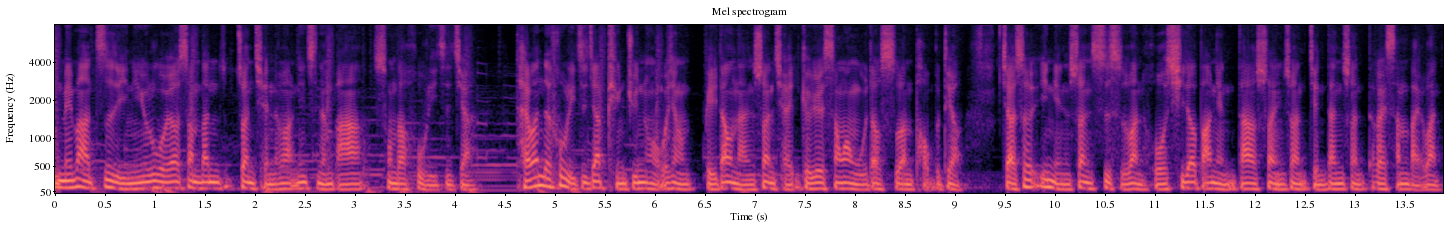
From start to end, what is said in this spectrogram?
没办法自理。你如果要上班赚钱的话，你只能把它送到护理之家。台湾的护理之家平均哦，我想北到南算起来一个月三万五到四万跑不掉。假设一年算四十万，活七到八年，大家算一算，简单算大概三百万。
